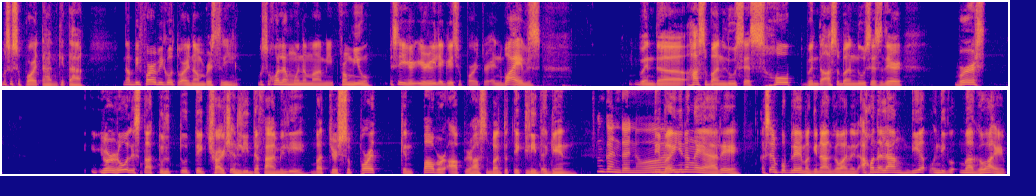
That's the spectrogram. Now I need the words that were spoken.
masusuportahan kita. Now, before we go to our number three, gusto ko lang muna, mami, from you. Kasi you're, you're really a great supporter. And wives, when the husband loses hope, when the husband loses their worth, your role is not to to take charge and lead the family, but your support can power up your husband to take lead again. Ang ganda no. Di ba? Yun yung nangyayari. Kasi ang problema, ginagawa nila. Ako na lang, hindi, hindi ko magawa eh.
